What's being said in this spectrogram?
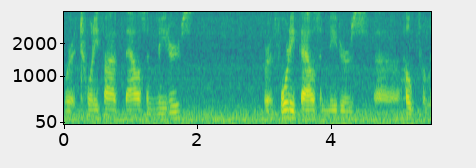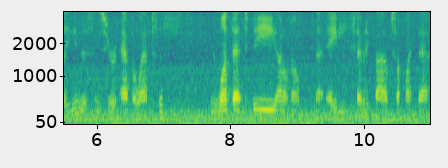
We're at 25,000 meters. We're at 40,000 meters, uh, hopefully. This is your apoapsis. We want that to be, I don't know, 80, 75, something like that.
